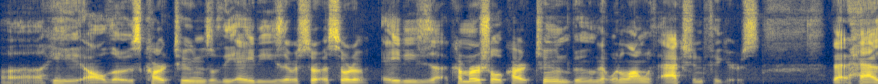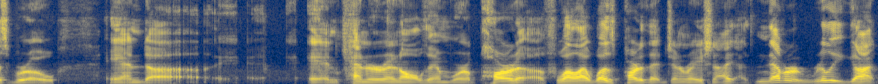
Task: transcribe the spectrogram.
Uh, he all those cartoons of the 80s. There was a sort of 80s uh, commercial cartoon boom that went along with action figures that Hasbro and uh, and Kenner and all them were a part of. While I was part of that generation, I never really got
